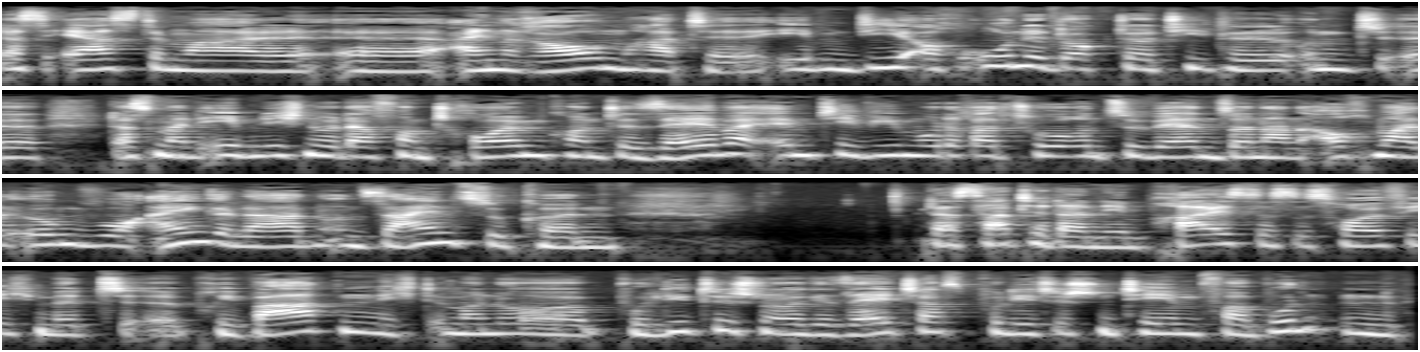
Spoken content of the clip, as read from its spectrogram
das erste Mal äh, einen Raum hatte, eben die auch ohne Doktortitel und äh, dass man eben nicht nur davon träumen konnte, selber MTV-Moderatorin zu werden, sondern auch mal irgendwo eingeladen und sein zu können. Das hatte dann den Preis, dass es häufig mit äh, privaten, nicht immer nur politischen oder gesellschaftspolitischen Themen verbunden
